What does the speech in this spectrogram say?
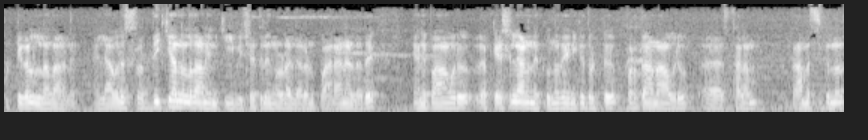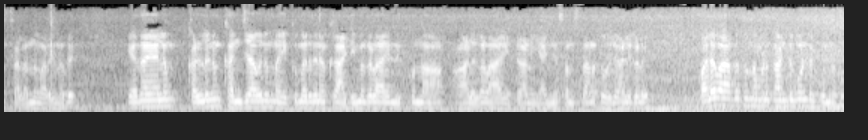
കുട്ടികളുള്ളതാണ്. എല്ലാവരും ശ്രദ്ധിക്കുക എന്നുള്ളതാണ് എനിക്ക് ഈ വിഷയത്തിൽ നിങ്ങളോട് എല്ലാവരും പറയാനുള്ളത്. ഞാനിപ്പോൾ ആ ഒരു ലൊക്കേഷനിലാണ് നിൽക്കുന്നത്. എനിക്ക് തൊട്ട് പുറത്താണ് ആ ഒരു സ്ഥലം താമസിക്കുന്ന സ്ഥലം എന്ന് പറയുന്നത്. ഏതായാലും കള്ളിനും കഞ്ചാവിനും മയക്കുമരുന്നിനൊക്കെ അടിമകളായി നിൽക്കുന്ന ആളുകളായിട്ടാണ് ഈ അന്യസംസ്ഥാന തൊഴിലാളികൾ പല ഭാഗത്തും നമ്മൾ കണ്ടുകൊണ്ടിരിക്കുന്നത്.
